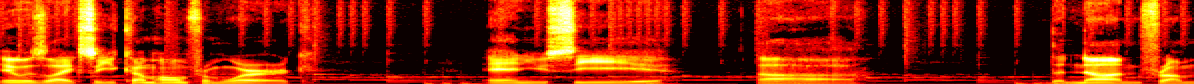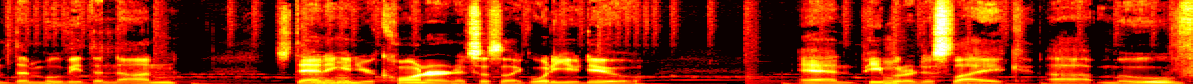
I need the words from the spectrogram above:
It was like so you come home from work and you see uh the nun from the movie The Nun standing in your corner and it's just like what do you do? And people are just like uh move,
